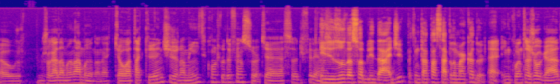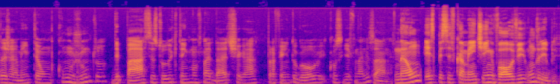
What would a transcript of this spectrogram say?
É o jogada mano a mano, né? Que é o atacante, geralmente, contra o defensor. Que é essa a diferença. Eles usam da sua habilidade para tentar passar pelo marcador. É, enquanto a jogada geralmente é um conjunto de passes, tudo que tem como finalidade chegar pra frente do gol e conseguir finalizar, né? Não especificamente envolve um drible.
